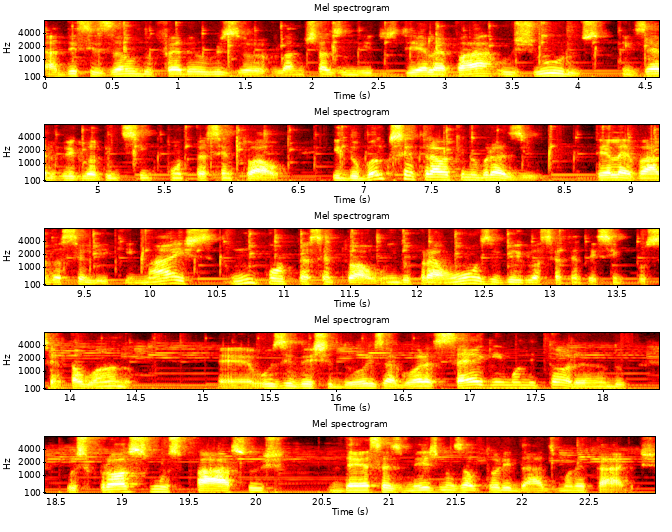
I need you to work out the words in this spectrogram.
a decisão do Federal Reserve lá nos Estados Unidos de elevar os juros em 0,25 ponto percentual e do Banco Central aqui no Brasil ter elevado a Selic em mais um ponto percentual, indo para 11,75% ao ano, eh, os investidores agora seguem monitorando os próximos passos dessas mesmas autoridades monetárias.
